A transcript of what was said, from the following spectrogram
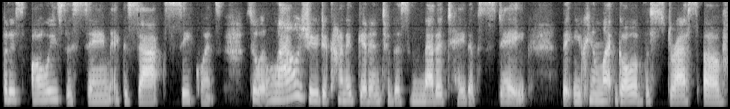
but it's always the same exact sequence. So it allows you to kind of get into this meditative state that you can let go of the stress of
